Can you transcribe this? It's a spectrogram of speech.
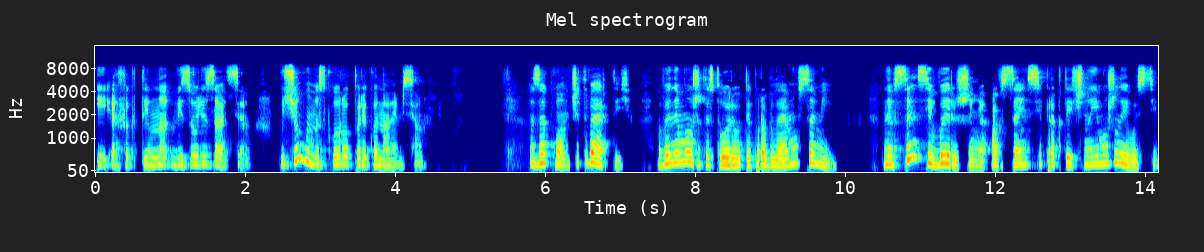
і ефективна візуалізація, у чому ми скоро переконаємося. Закон четвертий. Ви не можете створювати проблему самі. Не в сенсі вирішення, а в сенсі практичної можливості.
